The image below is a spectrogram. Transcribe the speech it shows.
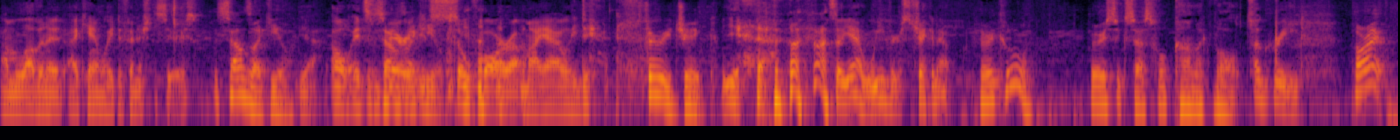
I'm loving it. I can't wait to finish the series. It sounds like you. Yeah. Oh, it's It sounds very like it's you. so far up my alley, dude. Very Jake. Yeah. so yeah, Weavers, check it out. Very cool. Very successful comic vault. Agreed. All right.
